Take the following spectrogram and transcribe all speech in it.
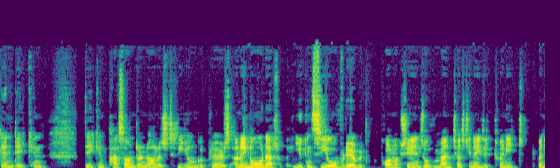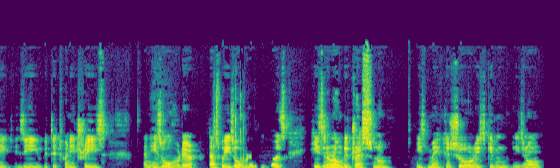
then they can they can pass on their knowledge to the younger players. And I know that you can see over there with Paul McShane's over Manchester United 20, 20 is he with the 23s and he's yeah. over there. That's why he's over there because he's in around the dressing room he's making sure he's giving you know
